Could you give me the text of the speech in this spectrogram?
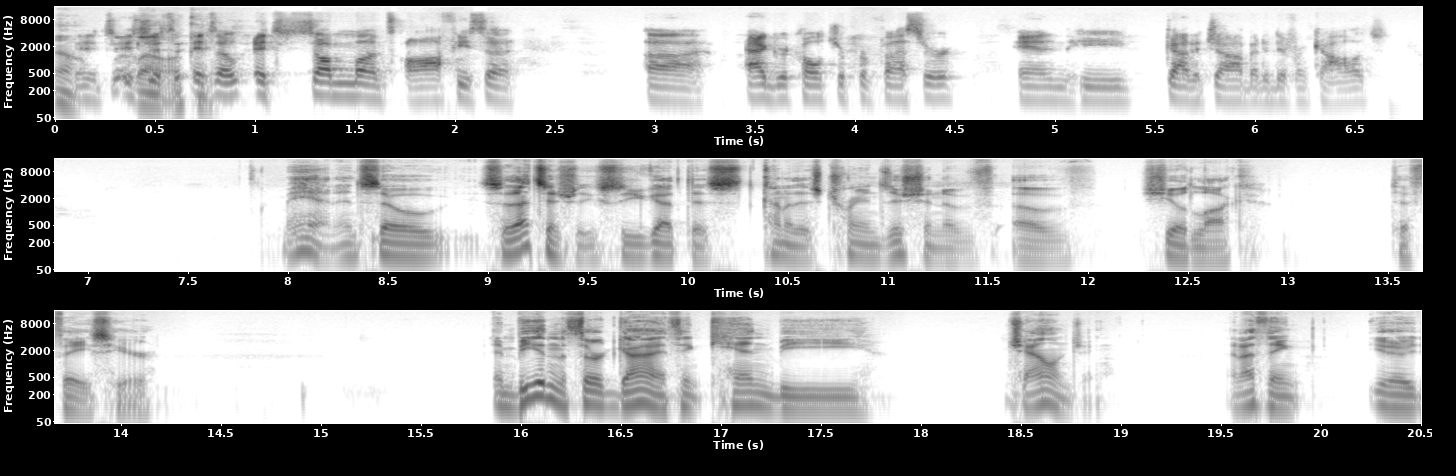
Oh, it's it's well, just okay. it's a it's some months off. He's a uh, agriculture professor, and he got a job at a different college. man. And so so that's interesting. So you got this kind of this transition of of shield lock to face here, and being the third guy, I think, can be challenging. And I think you know,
